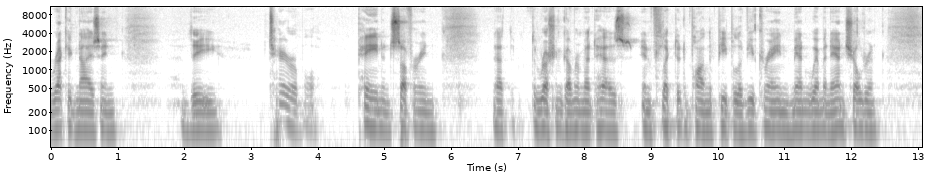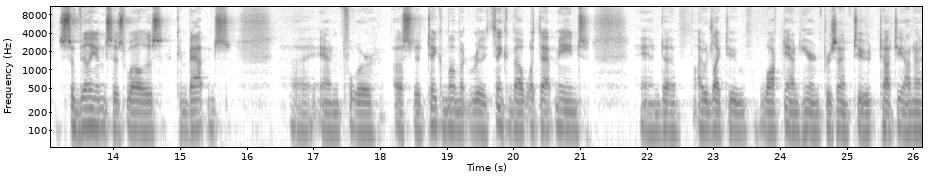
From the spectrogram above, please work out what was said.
recognizing the terrible pain and suffering that the Russian government has inflicted upon the people of Ukraine, men, women, and children civilians as well as combatants, uh, and for us to take a moment really think about what that means. And uh, I would like to walk down here and present to Tatiana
